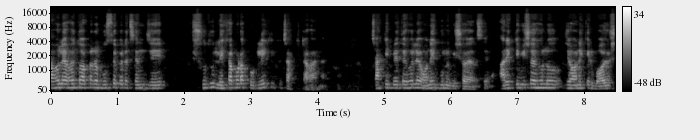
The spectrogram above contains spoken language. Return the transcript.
তাহলে হয়তো আপনারা বুঝতে পেরেছেন যে শুধু লেখাপড়া করলেই কিন্তু চাকরিটা হয় না। চাকরি পেতে হলে অনেকগুলো বিষয় আছে। আরেকটি বিষয় হলো যে অনেকের বয়স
